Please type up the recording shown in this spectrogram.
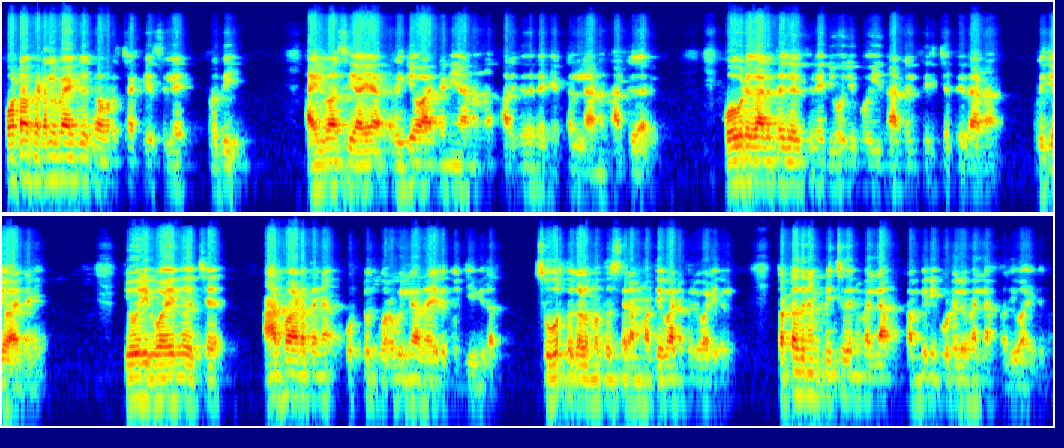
കോട്ട ഫെഡറൽ ബാങ്ക് കവർച്ച കേസിലെ പ്രതി അയൽവാസിയായ റിജോ ആന്റണിയാണെന്ന് അറിഞ്ഞതിന്റെ ഞെട്ടലിലാണ് നാട്ടുകാർ കോവിഡ് കാലത്ത് ഗൾഫിലെ ജോലി പോയി നാട്ടിൽ തിരിച്ചെത്തിയതാണ് റിജോ ആന്റണി. ജോലി പോയെന്ന് വെച്ച് ആർഭാടത്തിന് ഒട്ടും കുറവില്ലാതായിരുന്നു ജീവിതം. സുഹൃത്തുക്കളും സ്ഥിരം മദ്യപാന പരിപാടികൾ തൊട്ടതിനും പിടിച്ചതിനുമെല്ലാം കമ്പനി കൂടലുമെല്ലാം പതിവായിരുന്നു.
